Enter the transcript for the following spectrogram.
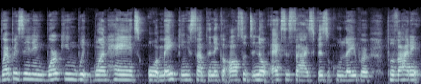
representing working with one hands or making something. It could also denote exercise, physical labor, providing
